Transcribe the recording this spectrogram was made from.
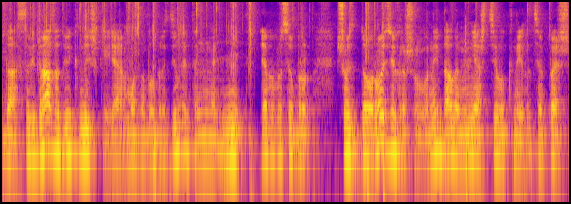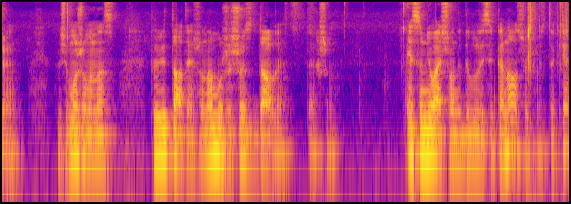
Да, відразу дві книжки. Я можна було б розділити. Ні. Я попросив щось до розіграшу, вони дали мені аж цілу книгу. Це вперше. Чи можемо нас привітати, що нам уже щось дали. Так що. Я сумніваюся, що вони дивилися канал, що щось таке.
